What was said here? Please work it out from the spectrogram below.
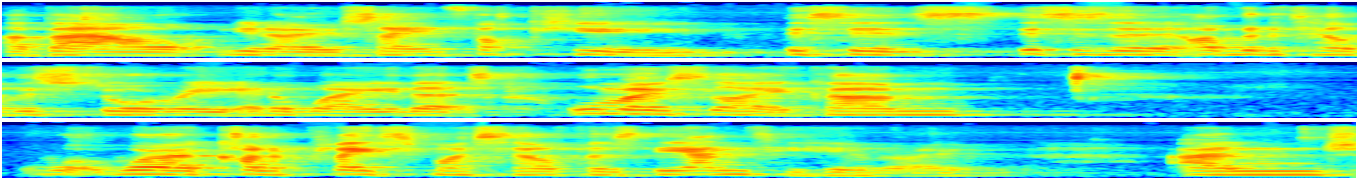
about you know saying fuck you this is this is a i'm going to tell this story in a way that's almost like um where i kind of place myself as the anti-hero and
